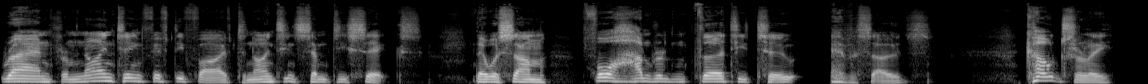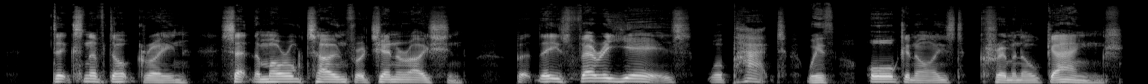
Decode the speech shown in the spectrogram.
ran from 1955 to 1976. There were some 432 episodes. Culturally, Dixon of Dock Green set the moral tone for a generation, but these very years were packed with organised criminal gangs,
